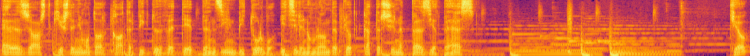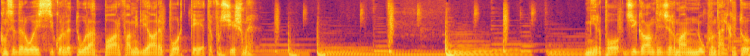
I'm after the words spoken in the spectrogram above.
RS6 kishte një motor 4.2 V8 benzin biturbo, i cili numëronte plot 450 PS. Kjo konsiderohej sikur vetura e parë familjare por tejet e fuqishme. Mirëpo, gjiganti gjerman nuk u ndal këtu,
